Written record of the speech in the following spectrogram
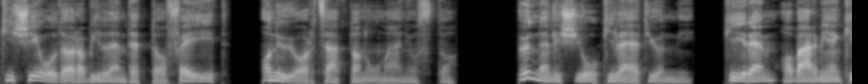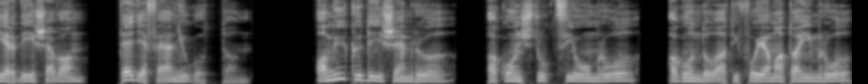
kisé oldalra billentette a fejét, a nő arcát tanulmányozta. Önnel is jó ki lehet jönni. Kérem, ha bármilyen kérdése van, tegye fel nyugodtan. A működésemről, a konstrukciómról, a gondolati folyamataimról,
